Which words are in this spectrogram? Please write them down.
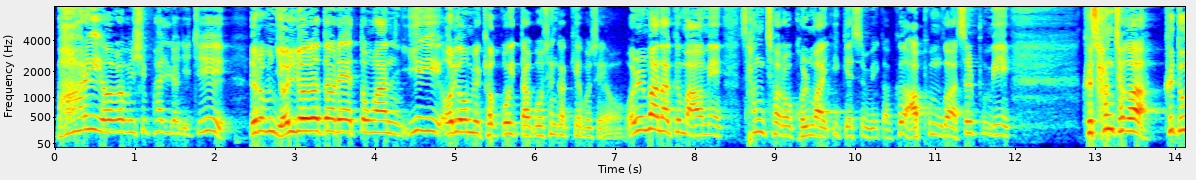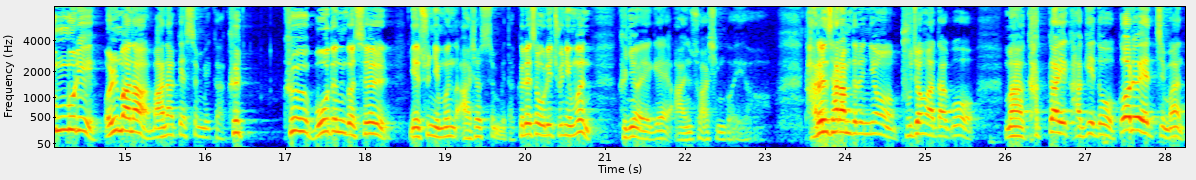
말이 여러분 18년이지 여러분 18해 동안 이 어려움을 겪고 있다고 생각해 보세요. 얼마나 그 마음이 상처로 골마 있겠습니까? 그 아픔과 슬픔이 그 상처가 그 눈물이 얼마나 많았겠습니까? 그, 그 모든 것을 예수님은 아셨습니다. 그래서 우리 주님은 그녀에게 안수하신 거예요. 다른 사람들은요, 부정하다고 막 가까이 가기도 꺼려 했지만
